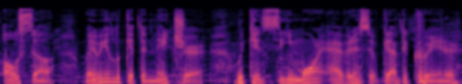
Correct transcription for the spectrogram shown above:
Also, when we look at the nature, we can see more evidence of God the Creator.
